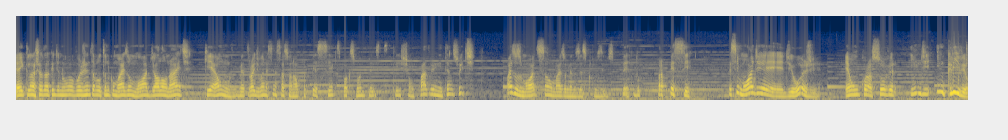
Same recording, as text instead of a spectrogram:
E aí, clã Shadow aqui de novo. Hoje a gente tá voltando com mais um mod de Hollow Knight, que é um Metroidvania sensacional para PC, Xbox One, Playstation 4 e Nintendo Switch. Mas os mods são mais ou menos exclusivos para PC. Esse mod de hoje é um crossover indie incrível.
